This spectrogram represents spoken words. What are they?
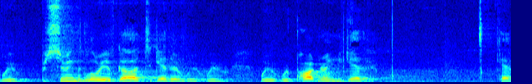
we're pursuing the glory of God together, we're, we're, we're, we're partnering together. Okay.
